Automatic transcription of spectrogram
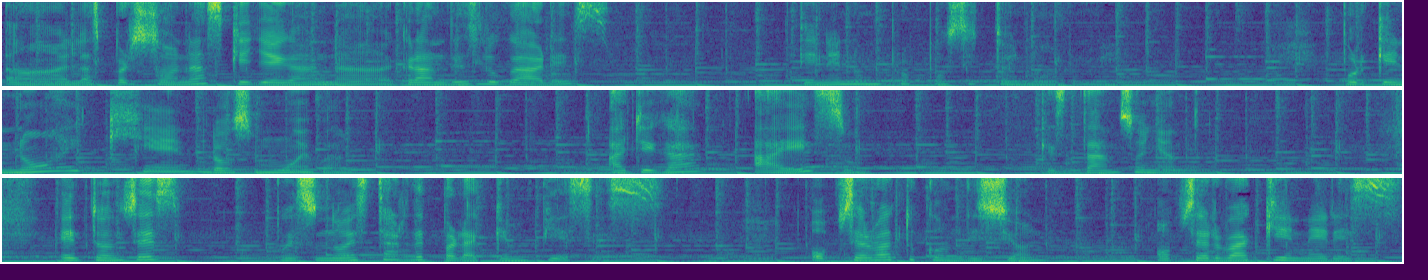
ah, las personas que llegan a grandes lugares tienen un propósito enorme, porque no hay quien los mueva a llegar a eso que están soñando. Entonces, pues no es tarde para que empieces. Observa tu condición, observa quién eres,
